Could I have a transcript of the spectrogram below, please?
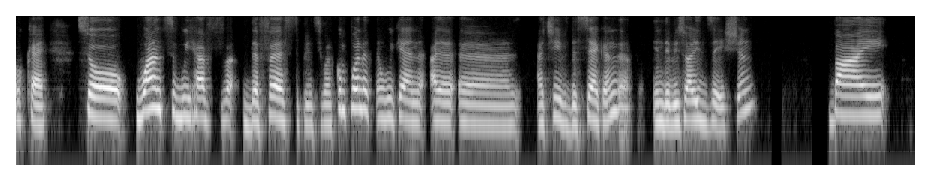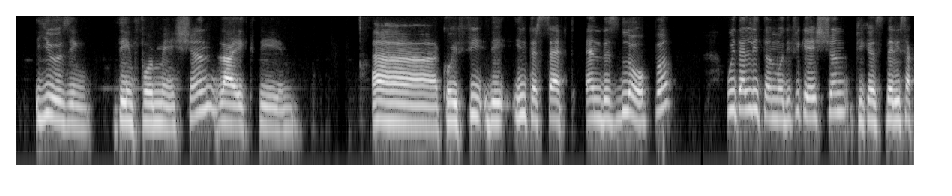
Okay, so once we have the first principal component, and we can uh, uh, achieve the second in the visualization by using the information like the uh, the intercept and the slope with a little modification because there is a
